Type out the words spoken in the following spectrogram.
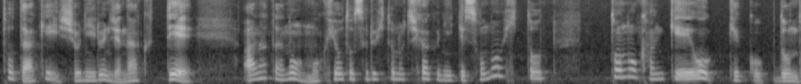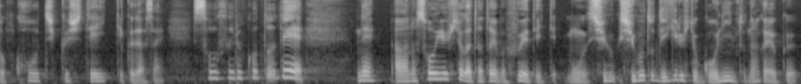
とだけ一緒にいるんじゃなくてあなたの目標とする人の近くにいてその人との関係を結構どんどん構築していってください。そうすることでねあのそういう人が例えば増えていってもう仕事できる人5人と仲良く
